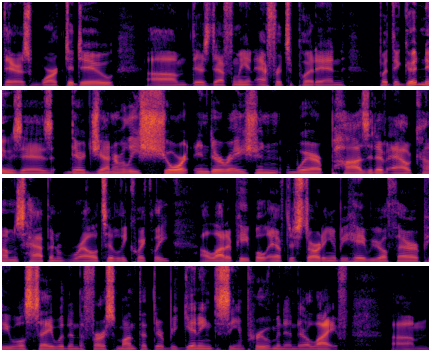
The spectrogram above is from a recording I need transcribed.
there's work to do. Um, there's definitely an effort to put in. But the good news is they're generally short in duration where positive outcomes happen relatively quickly. A lot of people, after starting a behavioral therapy, will say within the first month that they're beginning to see improvement in their life. Um,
